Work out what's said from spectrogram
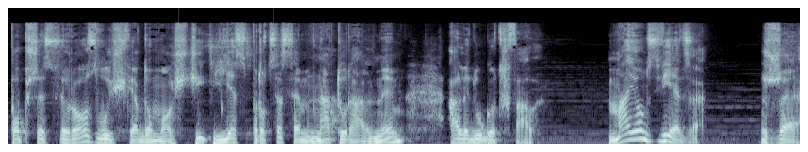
poprzez rozwój świadomości jest procesem naturalnym, ale długotrwałym. Mając wiedzę, że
